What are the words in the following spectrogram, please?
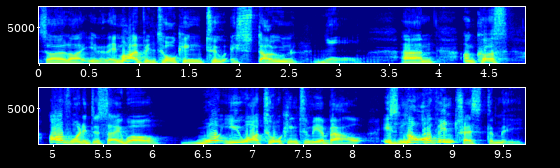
So, like, you know, they might have been talking to a stone wall. Um, and of course, I've wanted to say, well, what you are talking to me about is not of interest to me.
